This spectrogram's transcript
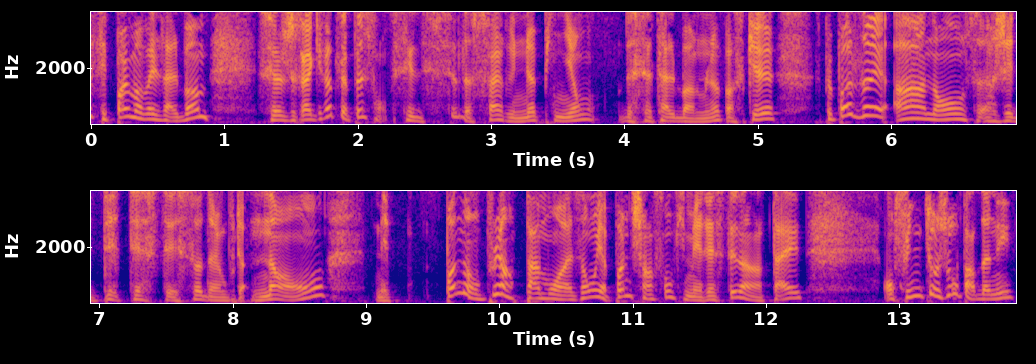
c'est pas un mauvais album. Ce que je regrette le plus, c'est difficile de se faire une opinion de cet album-là parce que tu peux pas dire ah non, j'ai détesté ça d'un bout. à- Non, mais pas non plus en pamoison. Il y a pas une chanson qui m'est restée dans la tête. On finit toujours par donner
